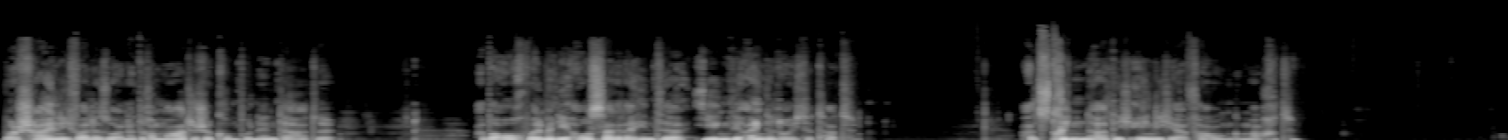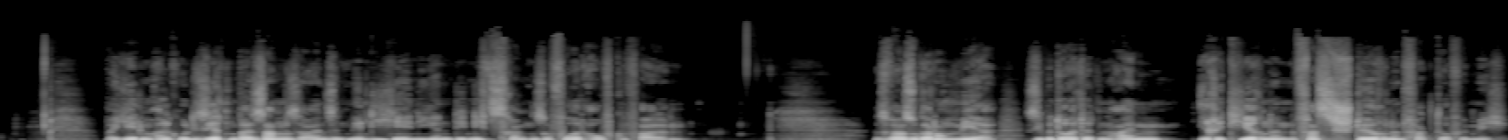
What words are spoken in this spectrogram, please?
wahrscheinlich weil er so eine dramatische Komponente hatte, aber auch weil mir die Aussage dahinter irgendwie eingeleuchtet hat. Als Trinkender hatte ich ähnliche Erfahrungen gemacht. Bei jedem alkoholisierten Beisammensein sind mir diejenigen, die nichts tranken, sofort aufgefallen. Es war sogar noch mehr. Sie bedeuteten einen irritierenden, fast störenden Faktor für mich.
